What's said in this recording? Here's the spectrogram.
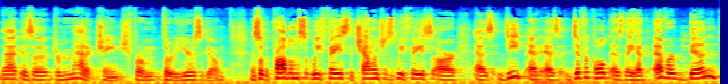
That is a dramatic change from 30 years ago. And so the problems we face, the challenges we face, are as deep and as difficult as they have ever been.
